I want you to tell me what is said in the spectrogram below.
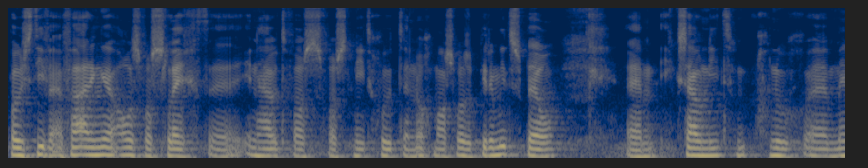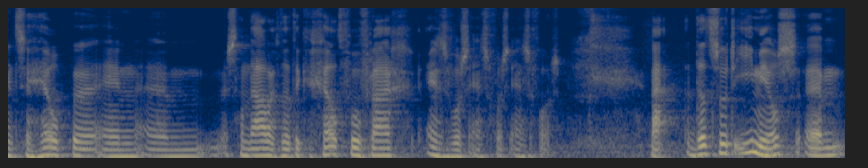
positieve ervaringen, alles was slecht, uh, inhoud was, was niet goed en nogmaals, het was een piramidespel. Um, ik zou niet genoeg uh, mensen helpen en um, schandalig dat ik er geld voor vraag, enzovoorts, enzovoorts, enzovoorts. Nou, dat soort e-mails, um,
